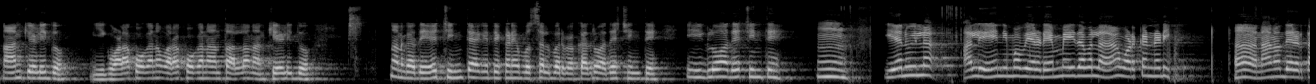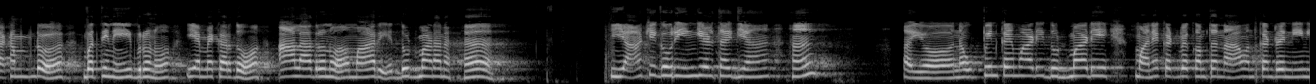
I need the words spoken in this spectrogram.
ನಾನ್ ಕೇಳಿದ್ದು. ಈಗ ಒಳಕ್ ಹೋಗೋಣ, ಹೊರಕ್ ಹೋಗೋಣ ಅಂತ ಅಲ್ಲ ನಾನು ಕೇಳಿದ್ದು. ಅದೇ ಚಿಂತೆ ಆಗೈತೆ ಕಣೆ, ಬಸ್ಸಲ್ಲಿ ಬರ್ಬೇಕಾದ್ರೂ ಅದೇ ಚಿಂತೆ. ಈಗಲೂ ಅದೇ ಚಿಂತೆ. ಹ್ಮ್. ಏನೂ ಇಲ್ಲ. ಅಲ್ಲಿ ನಿಮ್ಮ ಎರಡು ಎಮ್ಮೆ ಇದಾವಲ್ಲ, ಹೊಡ್ಕೊಂಡ್ ನಡಿ. ನಾನೊಂದ್ ಎರಡು ತಕೊಂಡ್ಬಿಟ್ಟು ಬರ್ತೀನಿ ಇಬ್ರು ಎಮ್ಮೆ ಕರೆದು ಹಾಲಾದ್ರೂ ಮಾರಿ ದುಡ್ಡು ಮಾಡೋಣ. ಹಾ. ಯಾಕೆ ಗೌರಿ ಹಿಂಗೆ ಹೇಳ್ತಾ ಇದ್ಯಾ? ಅಯ್ಯೋ ನಾ ಉಪ್ಪಿನಕಾಯಿ ಮಾಡಿ, ದುಡ್ಡು ಮಾಡಿ ಮನೆ ಕಟ್ಟಬೇಕು ಅಂತ ನಾವ್ ಅಂದ್ಕೊಂಡ್ರೆ ನೀನು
